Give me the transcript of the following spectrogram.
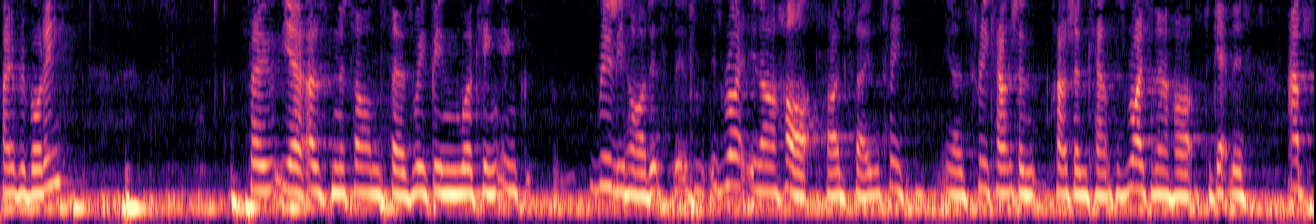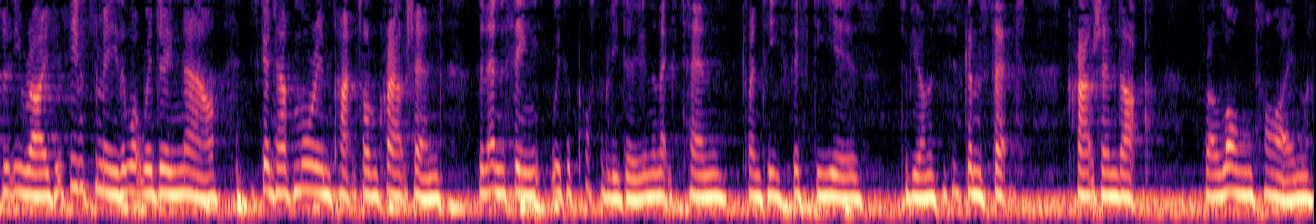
Hi, everybody. So, yeah, as Natan says, we've been working in really hard. It's, it's, it's, right in our hearts, I'd say. The three, you know, three Crouch End, Crouch End counts is right in our hearts to get this absolutely right. It seems to me that what we're doing now is going to have more impact on Crouch End than anything we could possibly do in the next 10, 20, 50 years, to be honest. This is going to set Crouch End up for a long time.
